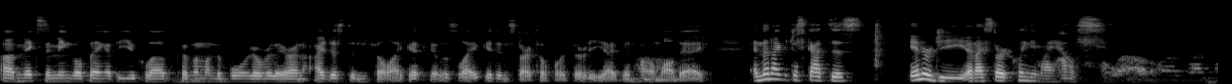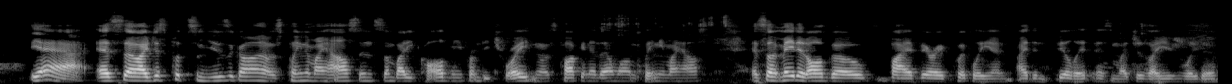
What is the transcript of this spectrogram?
a mix and mingle thing at the U Club because I'm on the board over there, and I just didn't feel like it. It was like it didn't start till 4:30. I'd been home all day, and then I just got this energy, and I started cleaning my house. Yeah, and so I just put some music on. I was cleaning my house, and somebody called me from Detroit, and I was talking to them while I'm cleaning my house, and so it made it all go by very quickly, and I didn't feel it as much as I usually do.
